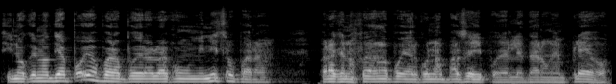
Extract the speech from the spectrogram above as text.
sino que nos dé apoyo para poder hablar con un ministro para, para que nos puedan apoyar con las bases y poderles dar un empleo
